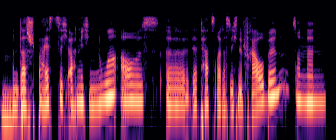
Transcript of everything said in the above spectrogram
Hm. Und das speist sich auch nicht nur aus äh, der Tatsache, dass ich eine Frau bin, sondern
